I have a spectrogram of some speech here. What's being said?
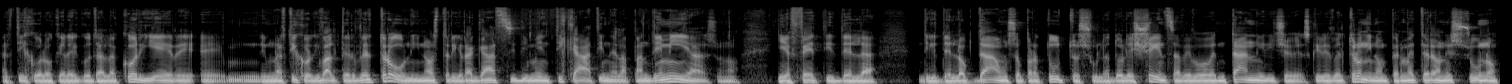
articolo che leggo dal Corriere, è un articolo di Walter Veltroni, i nostri ragazzi dimenticati nella pandemia, sono gli effetti del di, del lockdown, soprattutto sull'adolescenza. Avevo vent'anni, scrive Veltroni, non permetterò a nessuno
